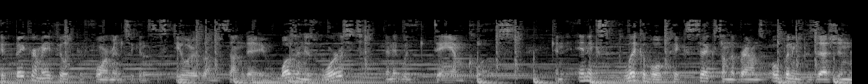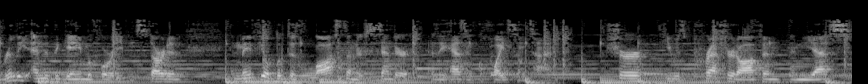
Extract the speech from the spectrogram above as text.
If Baker Mayfield's performance against the Steelers on Sunday wasn't his worst, then it was damn close. An inexplicable pick six on the Browns' opening possession really ended the game before it even started, and Mayfield looked as lost under center as he has in quite some time. Sure, he was pressured often, and yes,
